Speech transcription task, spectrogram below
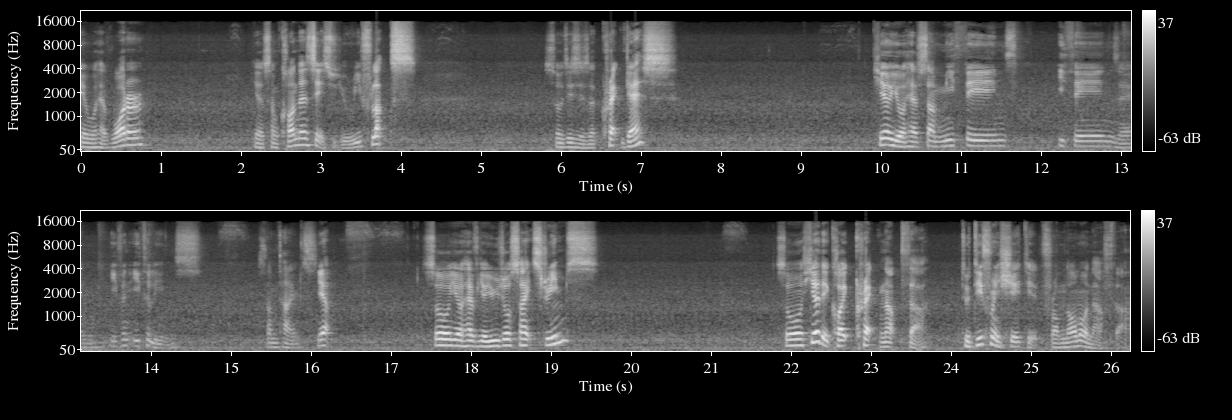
Here we'll have water. Here some condensates, you reflux. So this is a cracked gas. Here you'll have some methanes, ethanes, and even ethylenes. Sometimes, yep. So you'll have your usual side streams. So here they call it cracked naphtha to differentiate it from normal naphtha.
